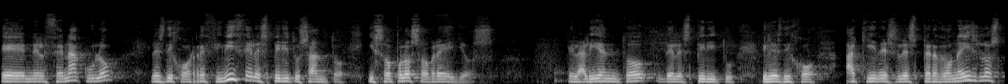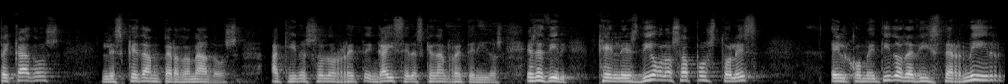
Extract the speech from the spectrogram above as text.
en el cenáculo, les dijo, recibid el Espíritu Santo y sopló sobre ellos el aliento del Espíritu y les dijo, a quienes les perdonéis los pecados, les quedan perdonados, a quienes solo retengáis, se les quedan retenidos. Es decir, que les dio a los apóstoles el cometido de discernir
